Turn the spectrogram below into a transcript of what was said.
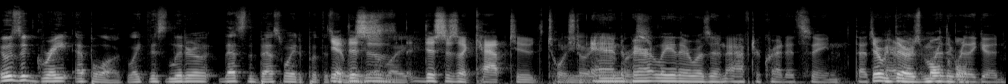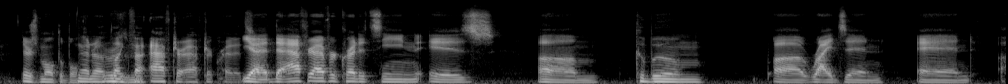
Beyond. But it was a great epilogue. Like this, literally, that's the best way to put this. Yeah, this is like this is a cap to the Toy Story And universe. apparently there was an after credits scene. That's There- there's really, multiple. really good. There's multiple. No, no, There like was the after after credits. Yeah, scene. the after after credit scene is um Caboom uh rides in and uh,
